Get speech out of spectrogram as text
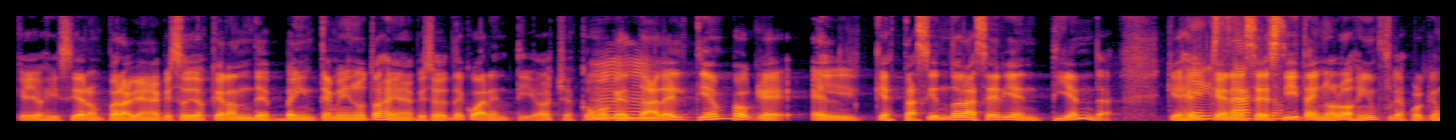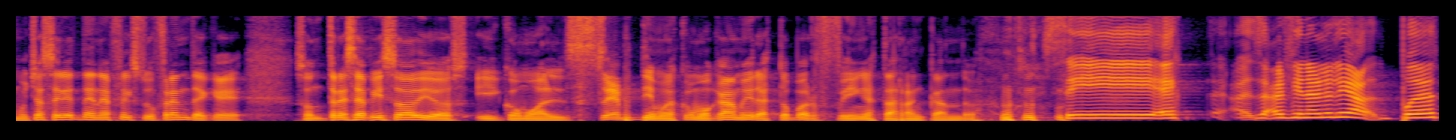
que ellos hicieron, pero habían episodios que eran de 20 minutos, habían episodios de 48. Es como que dale el tiempo que el que está haciendo la serie entienda, que es el que necesita y no los infles, porque muchas series de Netflix sufren de que son 13 episodios y como al séptimo es como que, ah, mira, esto por fin está arrancando. Sí, es, al final del día puedes,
